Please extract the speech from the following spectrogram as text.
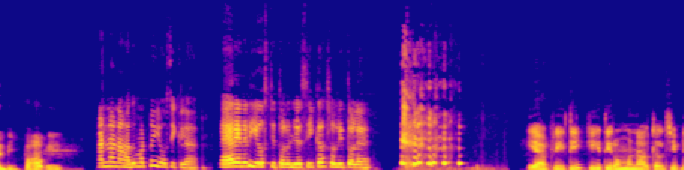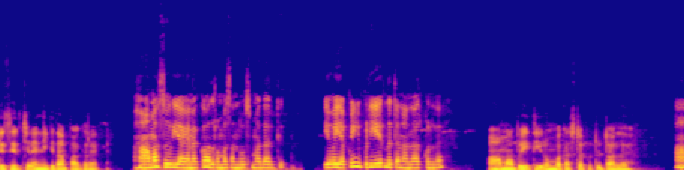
அடி பாவி. அண்ணா நான் அது மட்டும் யோசிக்கல. வேற என்னடி யோசிச்சு தொலைஞ்ச? சீக்கிரம் சொல்லி தொலை. ஏன் பிரீத்தி கீர்த்தி ரொம்ப நாள் கழிச்சு இப்படி சிரிச்சு நான் இன்னைக்கு தான் பாக்குறேன். ஆமா சூர்யா. எனக்கும் அது ரொம்ப சந்தோஷமா தான் இருக்கு. இவ எப்பயும் இப்படியே இருந்துட்டா நல்லா இருக்கும்ல? ஆமா பிரீத்தி ரொம்ப கஷ்டப்பட்டுட்டால. ஆ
